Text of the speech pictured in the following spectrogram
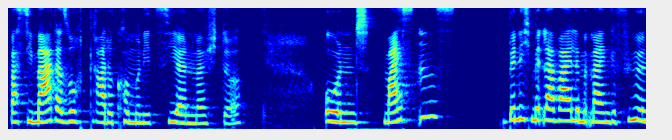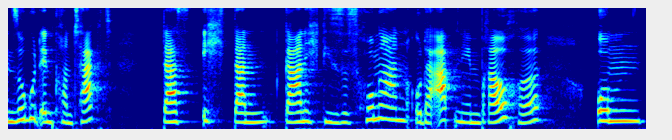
was die Magersucht gerade kommunizieren möchte? Und meistens bin ich mittlerweile mit meinen Gefühlen so gut in Kontakt, dass ich dann gar nicht dieses Hungern oder Abnehmen brauche, um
